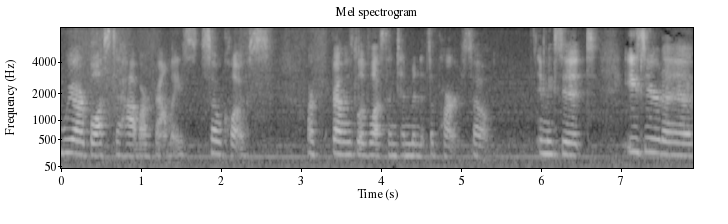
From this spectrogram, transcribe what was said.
we are blessed to have our families so close. Our families live less than ten minutes apart, so it makes it easier to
